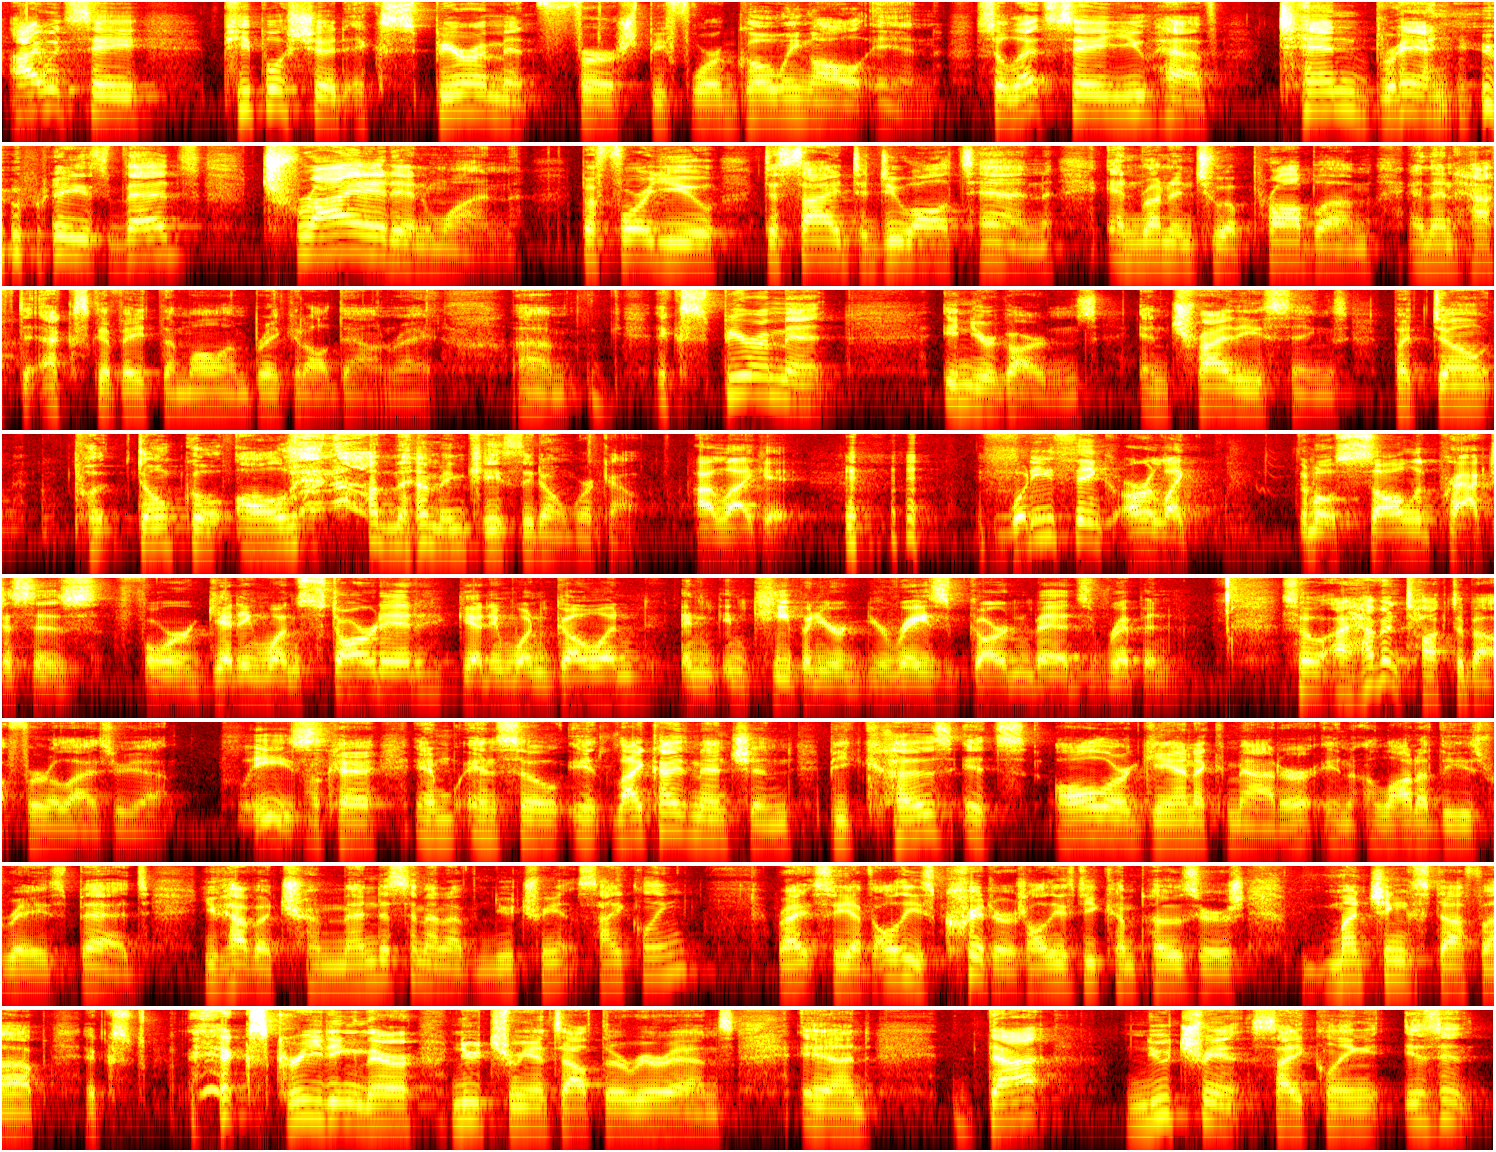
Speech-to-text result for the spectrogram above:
i would say people should experiment first before going all in. So let's say you have 10 brand new raised beds try it in one before you decide to do all 10 and run into a problem and then have to excavate them all and break it all down right? Um, experiment in your gardens and try these things, but don't put don't go all in on them in case they don't work out. I like it. what do you think are like the most solid practices for getting one started, getting one going, and, and keeping your, your raised garden beds ripping? So I haven't talked about fertilizer yet. Please. Okay, and and so it, like I mentioned, because it's all organic matter in a lot of these raised beds, you have a tremendous amount of nutrient cycling, right? So you have all these critters, all these decomposers, munching stuff up, ex- excreting their nutrients out their rear ends, and that nutrient cycling isn't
